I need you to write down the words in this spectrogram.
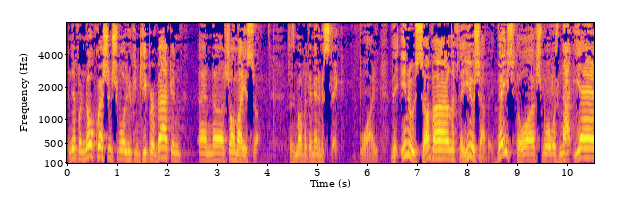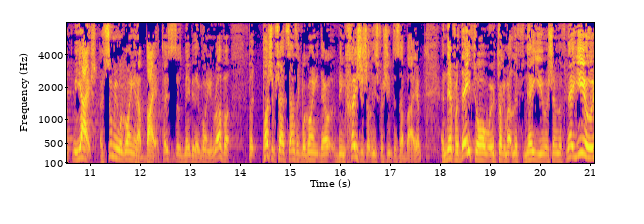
and therefore no question, Shmuel, you can keep her back and and uh, Shalom Yisrael. Says but they made a mistake. Why? The inu savar lifnei They thought Shmuel was not yet miyash, assuming we're going in a Abaya. Taisa says maybe they're going in Rava, but Pashup Shat sounds like we're going, they're being chayshish at least for Shitas Abaya, and therefore they thought we are talking about lifnei yush and lifnei yush.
